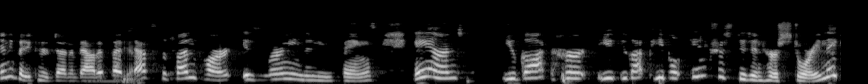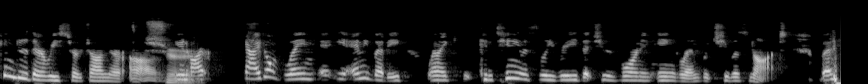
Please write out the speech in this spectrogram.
anybody could have done about it. But Yeah. that's the fun part is learning the new things. And you got her, you, you got people interested in her story, and they can do their research on their own. Sure. You know, I, I don't blame anybody when I continuously read that she was born in England, which she was not. But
